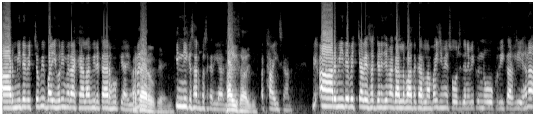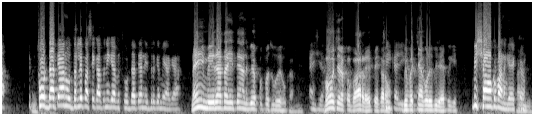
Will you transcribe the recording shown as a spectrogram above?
ਆਰਮੀ ਦੇ ਵਿੱਚੋਂ ਵੀ ਬਾਈ ਹੋਰੀ ਮੇਰਾ ਖਿਆਲ ਆ ਵੀ ਰਿਟਾਇਰ ਹੋ ਕੇ ਆਏ ਹੋ ਨਾ ਜੀ? ਰਿਟਾਇਰ ਹੋ ਗਿਆ ਜੀ। ਕਿੰਨੀ ਕੁ ਸਰਵਿਸ ਕਰੀ ਆਰਮੀ? 28 ਸਾਲ ਜੀ। 28 ਸਾਲ। ਵੀ ਆਰਮੀ ਦੇ ਵਿੱਚ ਵਾਲੇ ਸੱਜਣ ਜਿਵੇਂ ਗੱਲਬਾਤ ਕਰ ਲਾਂ ਬਾਈ ਜਿਵੇਂ ਸੋਚਦੇ ਨੇ ਵੀ ਕੋਈ ਨੌਕਰੀ ਕਰ ਲਈਏ ਹਨਾ? ਤੁਹਾਡਾ ਧਿਆਨ ਉਧਰਲੇ ਪਾਸੇ ਕਦ ਨਹੀਂ ਗਿਆ ਵੀ ਤੁਹਾਡਾ ਧਿਆਨ ਇੱਧਰ ਕਿਵੇਂ ਆ ਗਿਆ? ਨਹੀਂ ਮੇਰਾ ਤਾਂ ਇਹ ਧਿਆਨ ਵੀ ਆਪਾਂ ਪਸ਼ੂ ਇਹੋ ਕਰਨੇ ਅੱਛਾ। ਬਹੁਤ ਚਿਰ ਆਪਾਂ ਬਾਹਰ ਰਹੇ ਪਏ ਘਰੋਂ ਠੀਕ ਹੈ ਜੀ, ਵੀ ਬੱਚਿਆਂ ਕੋਲੇ ਵੀ ਰਹਿ ਪਈਏ। ਵੀ ਸ਼ੌਂਕ ਬਣ ਗਿਆ ਇੱਕ। ਹਾਂਜੀ।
